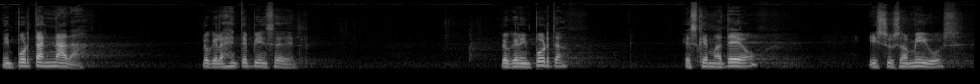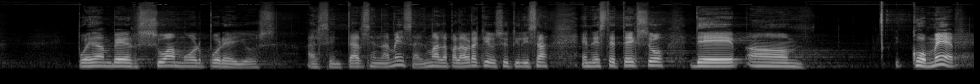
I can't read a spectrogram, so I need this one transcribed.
Le importa nada lo que la gente piense de él. Lo que le importa es que Mateo y sus amigos puedan ver su amor por ellos al sentarse en la mesa. Es más, la palabra que se utiliza en este texto de um, comer,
